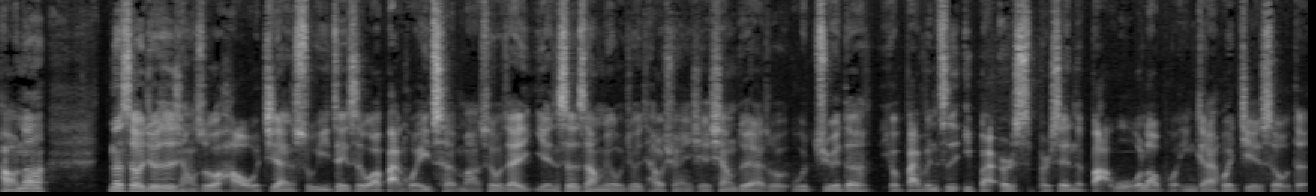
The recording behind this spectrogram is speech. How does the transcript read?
好，那那时候就是想说，好，我既然属意这次我要扳回一城嘛，所以我在颜色上面我就挑选一些相对来说，我觉得有百分之一百二十 percent 的把握，我老婆应该会接受的。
